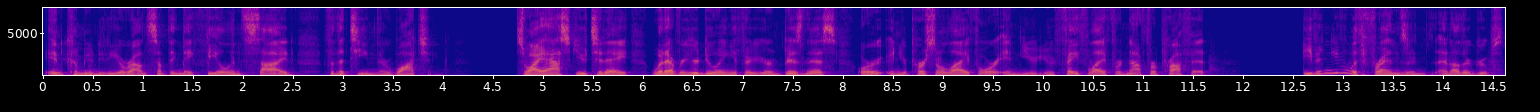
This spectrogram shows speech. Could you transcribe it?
in community around something they feel inside for the team they're watching. So I ask you today, whatever you're doing, if you're in business or in your personal life or in your, your faith life or not for profit, even even with friends and, and other groups,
